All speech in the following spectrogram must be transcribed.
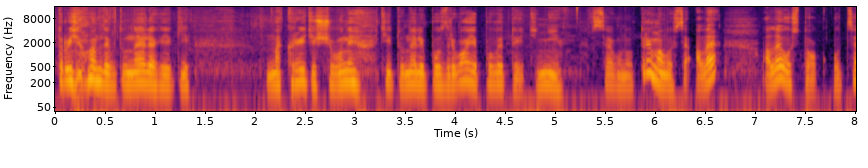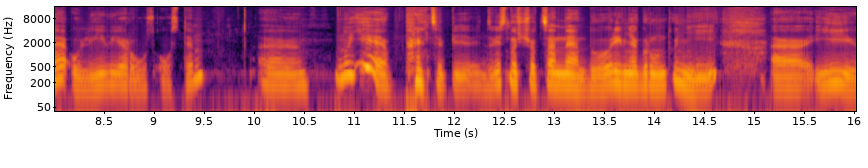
троянди в тунелях, які накриті, що вони ті тунелі позриває, полетить. Ні, все воно втрималося, але, але ось так. Оце Олівія Роуз Остен. Е, ну, є, в принципі, звісно, що це не до рівня ґрунту, ні. Е, і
